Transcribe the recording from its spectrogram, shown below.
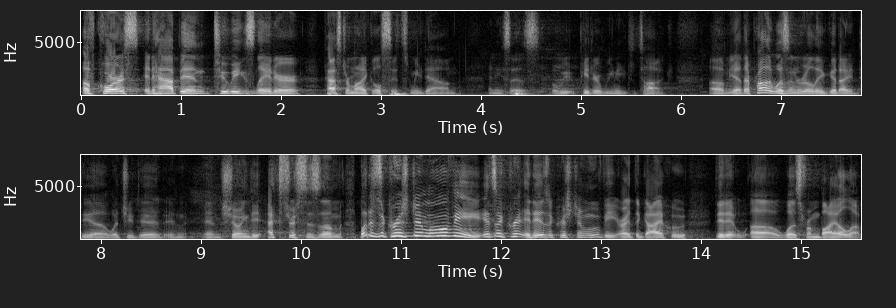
of course, it happened two weeks later. Pastor Michael sits me down and he says, oh, we, Peter, we need to talk. Um, yeah, that probably wasn't really a good idea what you did in, in showing the exorcism, but it's a Christian movie. It's a, it is a Christian movie, right? The guy who did it uh, was from Biola.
